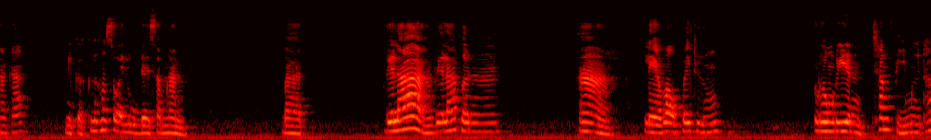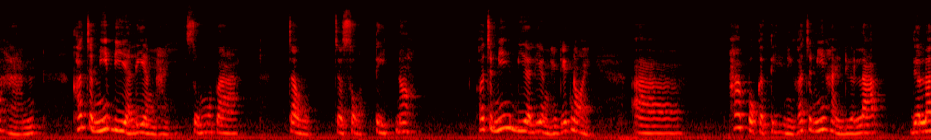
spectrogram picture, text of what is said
นะคะนี่ก็คือเฮาซอยลูกได้สำนันบาดเวลาเวลาเพิ่นอ่าแล้วเว้าไปถึง โรงเรียนช่างฝีมือทหาร เขาจะมีเบียร์เลี้ยงให้สมมติว่าเจ้าจะสอบติดเนาะเขาจะมีเบียร์เลี้ยงให้เด็กหน่อยอ่าภาคปกตินี่เขาจะมีให้เดือนละ เดือนละ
